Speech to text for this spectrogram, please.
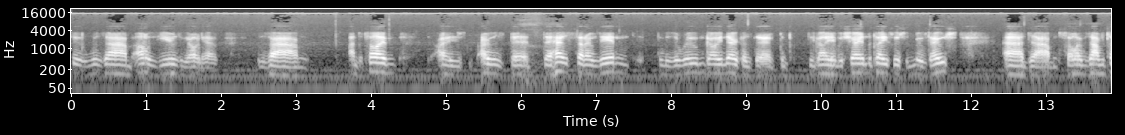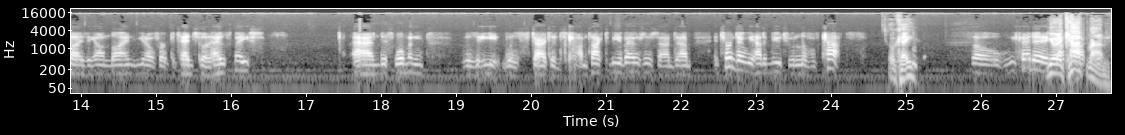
to was um, oh, it was years ago now. It was um, at the time I I was the the house that I was in. There was a room going there because the, the the guy I was sharing the place with had moved out, and um, so I was advertising online, you know, for a potential housemate. And this woman was was started to contact me about it, and um, it turned out we had a mutual love of cats. Okay, So we kind of you're a cat man.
